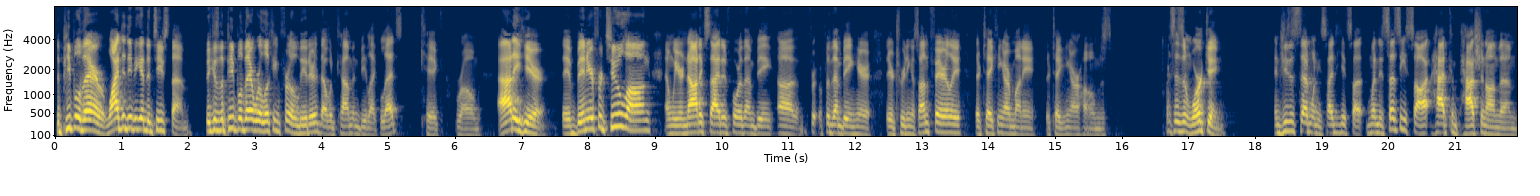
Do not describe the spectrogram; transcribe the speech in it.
The people there, why did he begin to teach them? Because the people there were looking for a leader that would come and be like, let's kick Rome out of here. They've been here for too long, and we are not excited for them being uh, for, for them being here. They're treating us unfairly. They're taking our money. They're taking our homes. This isn't working. And Jesus said when he said he saw, when it says he saw had compassion on them,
